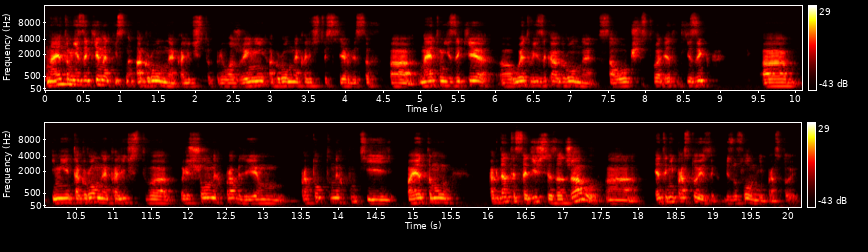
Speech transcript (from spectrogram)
На этом языке написано огромное количество приложений, огромное количество сервисов. А, на этом языке, а, у этого языка огромное сообщество. Этот язык а, имеет огромное количество решенных проблем, протоптанных путей. Поэтому, когда ты садишься за Java, это непростой язык, безусловно, непростой.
